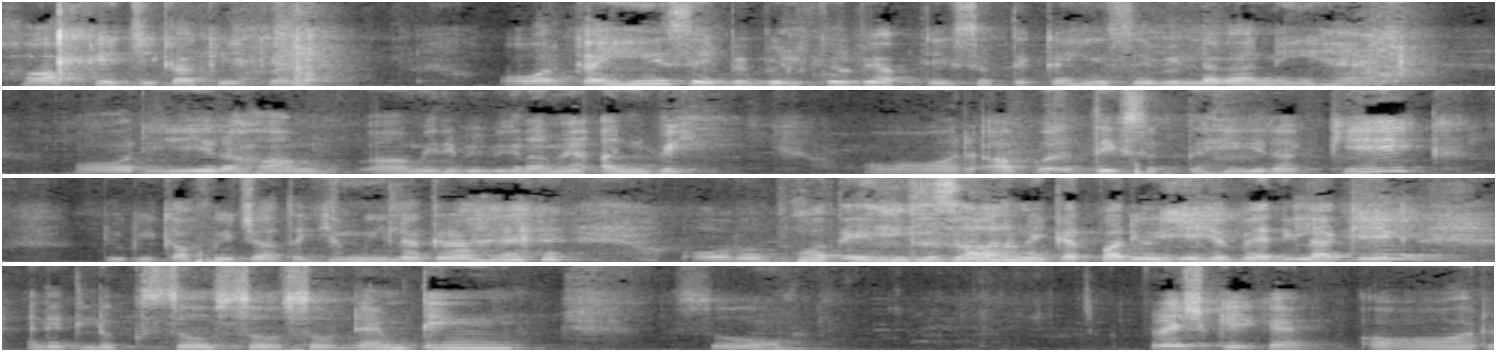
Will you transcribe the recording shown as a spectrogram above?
हाफ़ के जी का केक है। और कहीं से भी बिल्कुल भी आप देख सकते कहीं से भी लगा नहीं है। और ये रहा आ, मेरी बीबी का नाम है अनवी। और आप देख सकते हैं ये रहा केक जो कि काफ़ी ज़्यादा यमी लग रहा है और वो बहुत इंतज़ार नहीं कर पा रही। और ये है vanilla cake and it look so so so tempting so fresh cake है। और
